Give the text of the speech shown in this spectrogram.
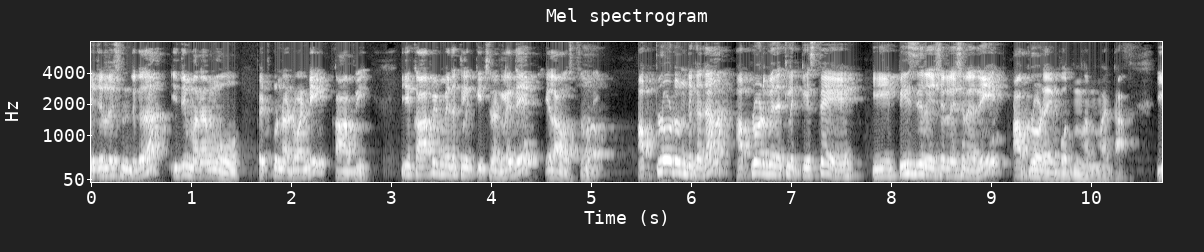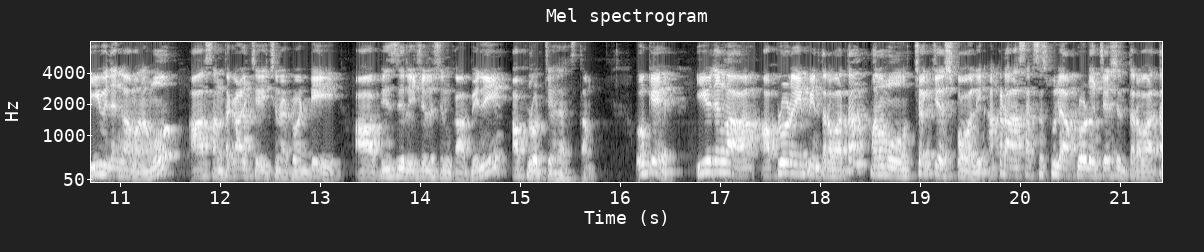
రిజల్యూషన్ ఉంది కదా ఇది మనము పెట్టుకున్నటువంటి కాపీ ఈ కాపీ మీద క్లిక్ ఇచ్చినట్లయితే ఇలా వస్తుంది. అప్లోడ్ ఉంది కదా అప్లోడ్ మీద క్లిక్ ఇస్తే ఈ పీసీ రిజల్యూషన్ అది అప్లోడ్ అయిపోతుంది అనమాట ఈ విధంగా మనము ఆ సంతకాలు చేయించినటువంటి ఆ పీసీ రిజల్యూషన్ కాపీని అప్లోడ్ చేసేస్తాం. ఓకే ఈ విధంగా అప్లోడ్ అయిపోయిన తర్వాత మనము చెక్ చేసుకోవాలి. అక్కడ సక్సెస్ఫుల్లీ అప్లోడ్ వచ్చేసిన తర్వాత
